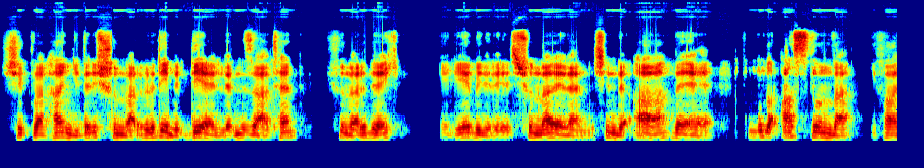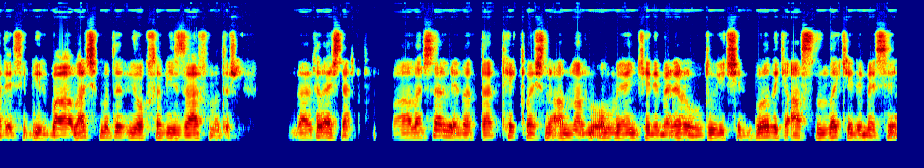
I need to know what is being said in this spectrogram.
şıklar hangileri? Şunlar. Öyle değil mi? Diğerlerini zaten şunları direkt eleyebiliriz. Şunlar elendi. Şimdi A ve E. Bu da aslında ifadesi bir bağlaç mıdır yoksa bir zarf mıdır? Arkadaşlar bağlaçlar ve edatlar tek başına anlamlı olmayan kelimeler olduğu için buradaki aslında kelimesi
